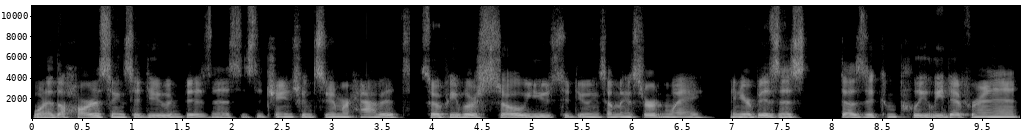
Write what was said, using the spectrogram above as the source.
one of the hardest things to do in business is to change consumer habits. So people are so used to doing something a certain way, and your business does it completely different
